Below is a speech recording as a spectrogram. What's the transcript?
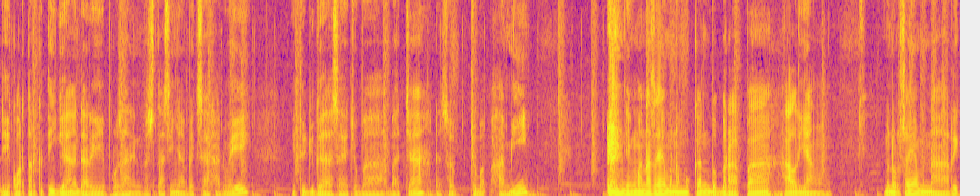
di kuartal ketiga dari perusahaan investasinya Berkshire Hathaway itu juga saya coba baca dan saya coba pahami yang mana saya menemukan beberapa hal yang menurut saya menarik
